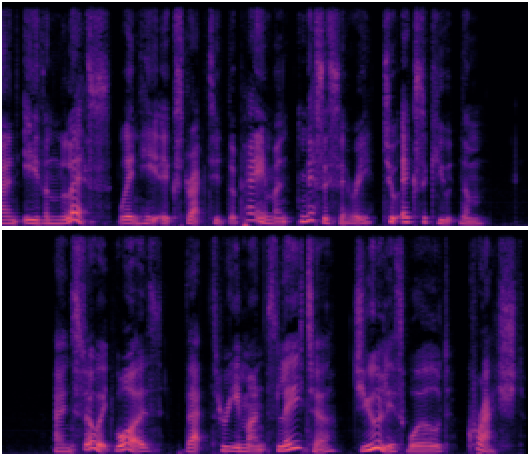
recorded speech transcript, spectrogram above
and even less when he extracted the payment necessary to execute them. And so it was that three months later, Julie's world crashed.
